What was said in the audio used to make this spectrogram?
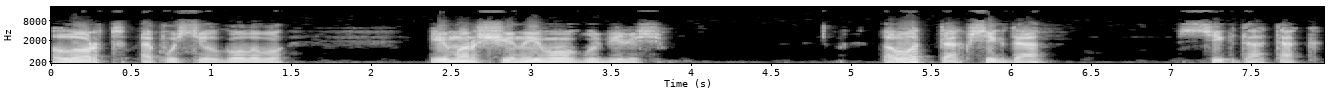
Лорд опустил голову, и морщины его углубились. «Вот так всегда. Всегда так»,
